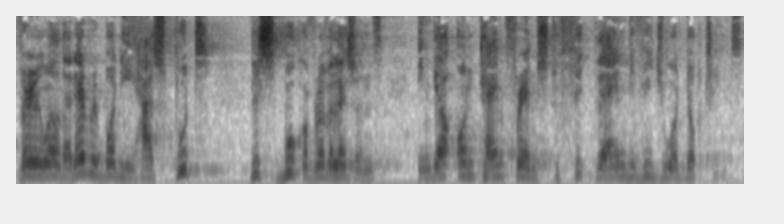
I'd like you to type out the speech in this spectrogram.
very well that everybody has put this book of Revelations in their own time frames to fit their individual doctrines.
